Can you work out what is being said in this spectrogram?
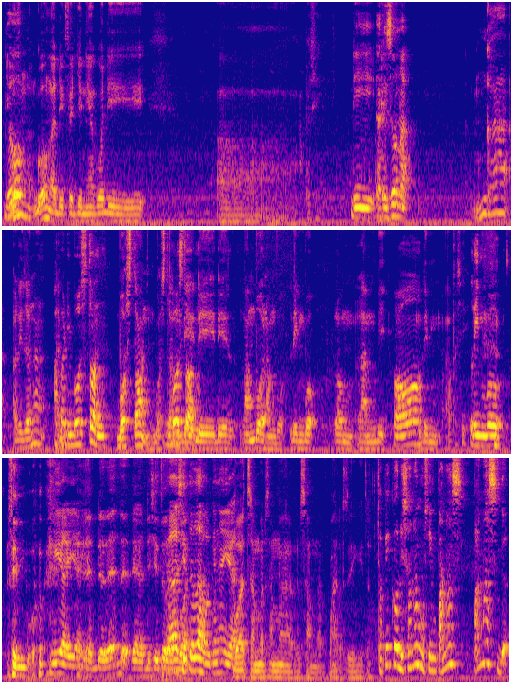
Jo, gue nggak di Virginia gue di uh, apa sih di Arizona. enggak Arizona Apa di Boston? Boston Boston, Boston. Di, di di Lambo Lambo Limbo Lom Lambi Oh. Lim apa sih Limbo. Limbo Iya, iya, iya. ya, dia- dia di situ Ya, buat- situlah pokoknya ya. buat summer summer summer party gitu Tapi kok di sana musim panas? Panas gak?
